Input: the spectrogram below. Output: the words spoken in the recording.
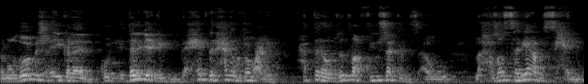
فالموضوع مش أي كلام كل ده اللي بيعجبني بحب الحاجة متعوب عليها حتى لو بتطلع few seconds أو لحظات سريعة بس حلوة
